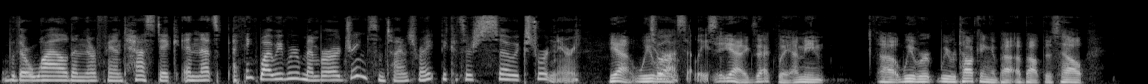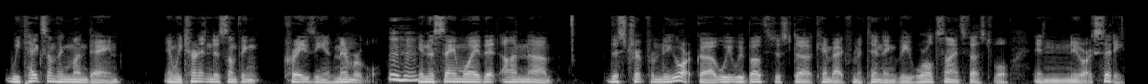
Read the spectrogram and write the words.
they're wild and they're fantastic. And that's, I think why we remember our dreams sometimes, right? Because they're so extraordinary. Yeah, we To were us, at least. Yeah, exactly. I mean, uh, we were we were talking about about this how we take something mundane and we turn it into something crazy and memorable. In the same way that on uh, this trip from New York, uh, we we both just uh, came back from attending the World Science Festival in New York City.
